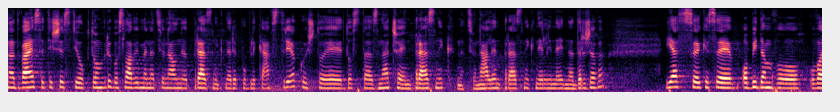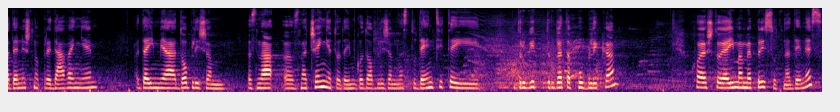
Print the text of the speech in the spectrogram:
на 26 октомври го славиме националниот празник на Република Австрија, кој што е доста значаен празник, национален празник нели на една држава. Јас ќе се обидам во ова денешно предавање да им ја доближам зна, значењето, да им го доближам на студентите и други, другата публика, која што ја имаме присутна денес.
